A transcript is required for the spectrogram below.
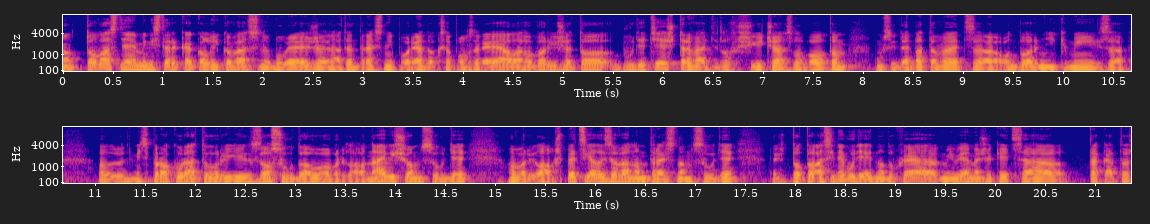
No to vlastne ministerka Kolíková sľubuje, že na ten trestný poriadok sa pozrie, ale hovorí, že to bude tiež trvať dlhší čas, lebo o tom musí debatovať s odborníkmi, s ľuďmi z prokuratúry, zo súdov, hovorila o najvyššom súde, hovorila o špecializovanom trestnom súde. Takže toto asi nebude jednoduché. My vieme, že keď sa takáto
